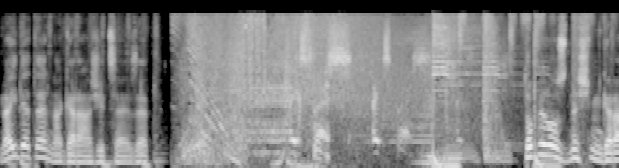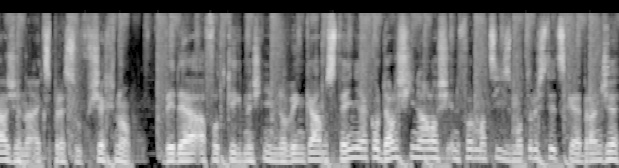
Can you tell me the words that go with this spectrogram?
najdete na garáži.cz. Express. Express. To bylo z dnešní garáže na Expressu všechno. Videa a fotky k dnešním novinkám, stejně jako další nálož informací z motoristické branže,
